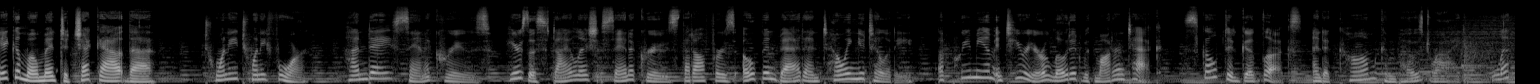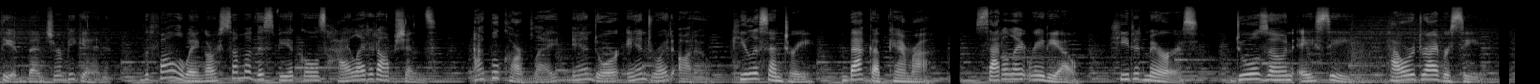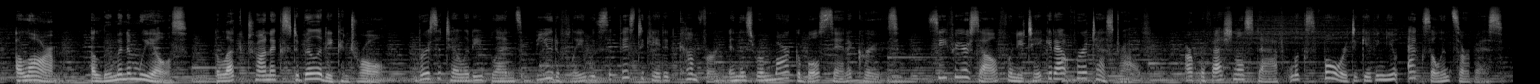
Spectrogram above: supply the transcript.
Take a moment to check out the 2024 Hyundai Santa Cruz. Here's a stylish Santa Cruz that offers open bed and towing utility, a premium interior loaded with modern tech, sculpted good looks, and a calm, composed ride. Let the adventure begin. The following are some of this vehicle's highlighted options. Apple CarPlay and or Android Auto, keyless entry, backup camera, satellite radio, heated mirrors, dual zone AC, power driver seat, alarm, aluminum wheels, electronic stability control. Versatility blends beautifully with sophisticated comfort in this remarkable Santa Cruz. See for yourself when you take it out for a test drive. Our professional staff looks forward to giving you excellent service.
